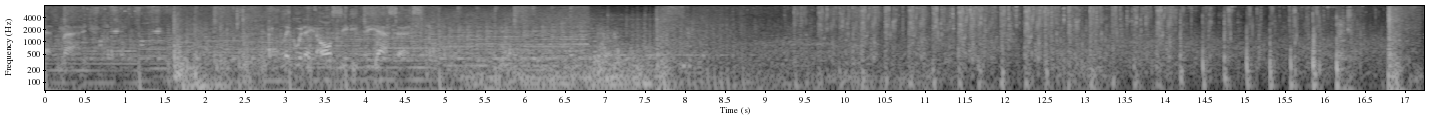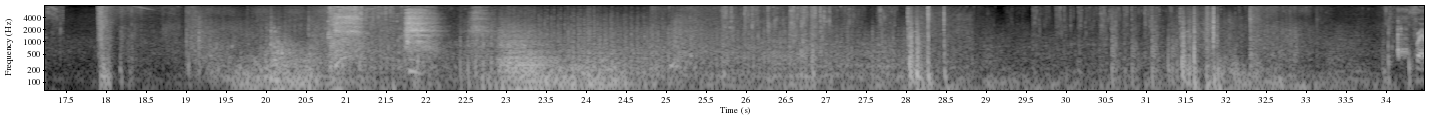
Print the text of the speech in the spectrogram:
deathmatch. Liquidate all CDP assets.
